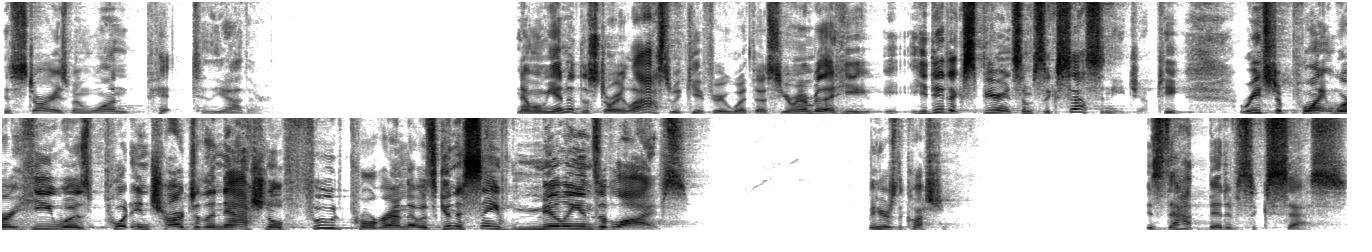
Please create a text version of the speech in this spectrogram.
His story has been one pit to the other. Now, when we ended the story last week, if you're with us, you remember that he, he did experience some success in Egypt. He reached a point where he was put in charge of the national food program that was going to save millions of lives. But here's the question Is that bit of success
